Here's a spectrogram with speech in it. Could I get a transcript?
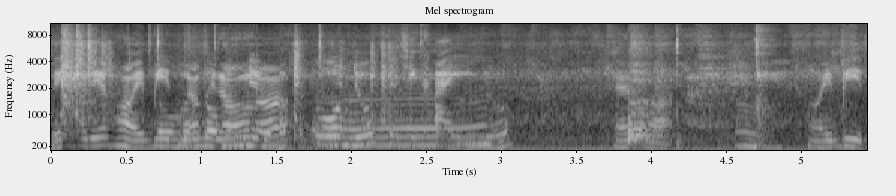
นี่เขาเรียกหอยบิดเนาะพี่น้องเยอะเนาะโตนอยู่คือสิไข่อยู่ ใช่ปะหอยบิด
